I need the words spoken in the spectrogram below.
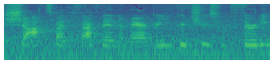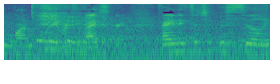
shocked by the fact that in America you could choose from 31 flavors of ice cream, right? And it's such like this silly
